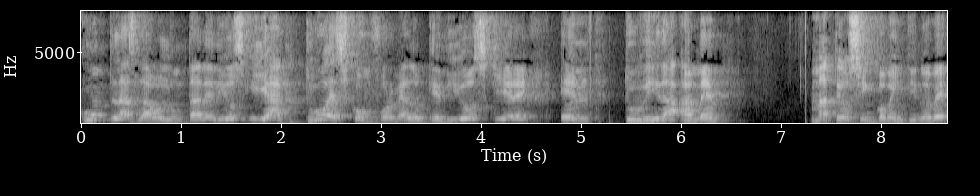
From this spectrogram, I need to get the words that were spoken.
cumplas la voluntad de Dios y actúes conforme a lo que Dios quiere en tu vida. Amén. Mateo 5:29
